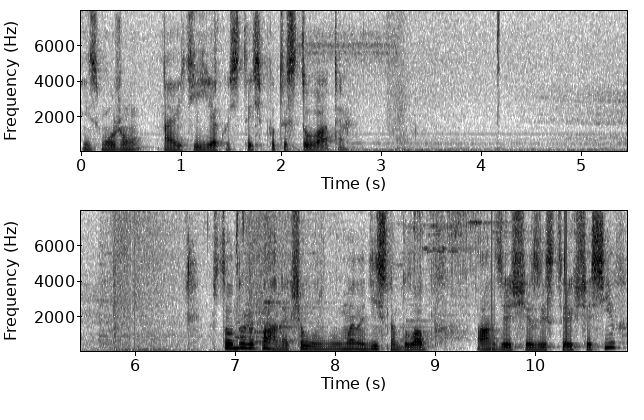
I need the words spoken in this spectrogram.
І зможу навіть її якось десь потестувати. Просто дуже погано. Якщо б у мене дійсно була б Анзія ще зі старих часів,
